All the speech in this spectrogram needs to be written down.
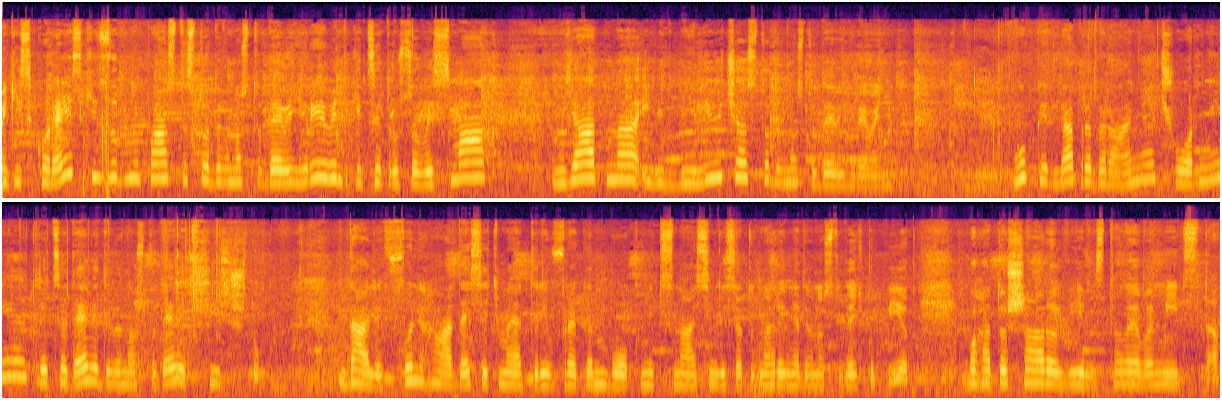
якісь корейські зубні пасти 199 гривень, такий цитрусовий смак, м'ятна і відбілююча 199 гривень. Губки для прибирання чорні 39,99 6 штук. Далі фольга 10 метрів, фрекенбок міцна 71 гривня 99 копійок. Багатошарові сталева міць, так,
